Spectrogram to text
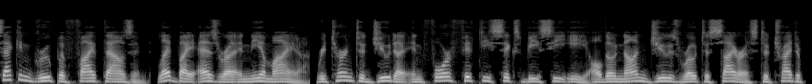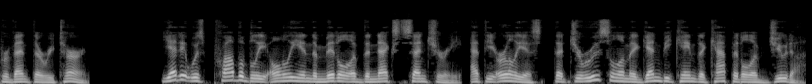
second group of 5,000, led by Ezra and Nehemiah, returned to Judah in 456 BCE although non-Jews wrote to Cyrus to try to prevent their return. Yet it was probably only in the middle of the next century, at the earliest, that Jerusalem again became the capital of Judah.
